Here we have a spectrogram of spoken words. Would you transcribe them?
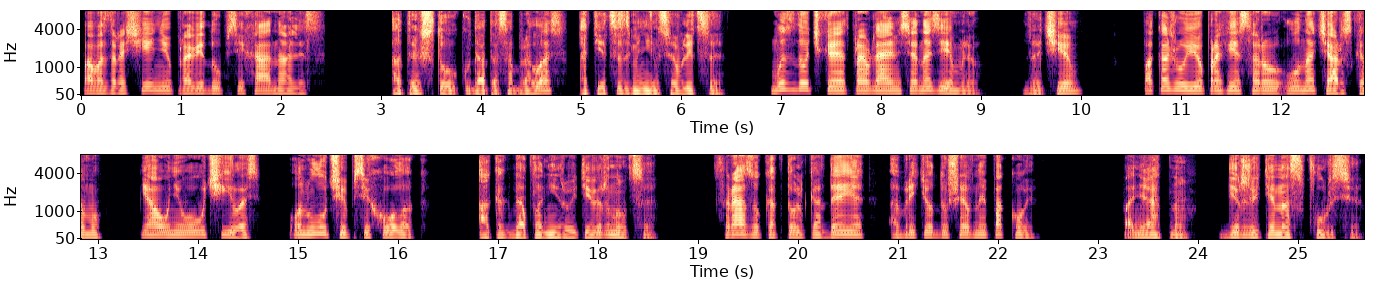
По возвращению проведу психоанализ. — А ты что, куда-то собралась? — отец изменился в лице. — Мы с дочкой отправляемся на Землю. — Зачем? — Покажу ее профессору Луначарскому. Я у него училась. Он лучший психолог. — А когда планируете вернуться? — Сразу, как только Дея обретет душевный покой. — Понятно. Держите нас в курсе.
